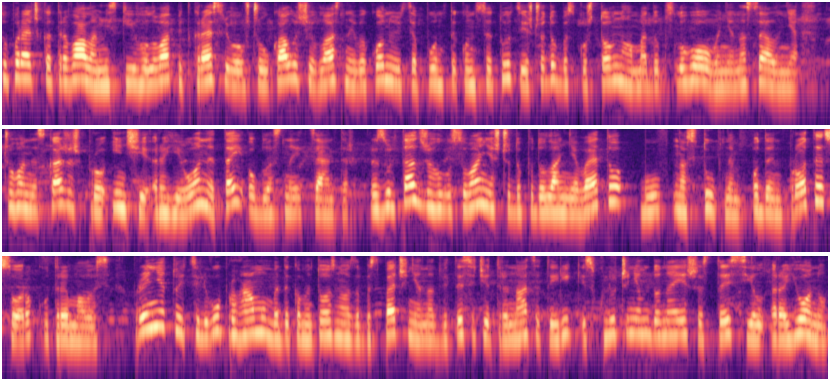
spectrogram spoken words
Суперечка тривала. Міський голова підкреслював, що у Калуші власне виконуються пункти конституції щодо безкоштовного медобслуговування населення, чого не скажеш про інші регіони та й обласний центр. Результат же голосування щодо подолання вето був наступним: один проти, 40 утрималось. Прийнято й цільову програму медикаментозного забезпечення на 2013 рік із включенням до неї шести сіл району,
